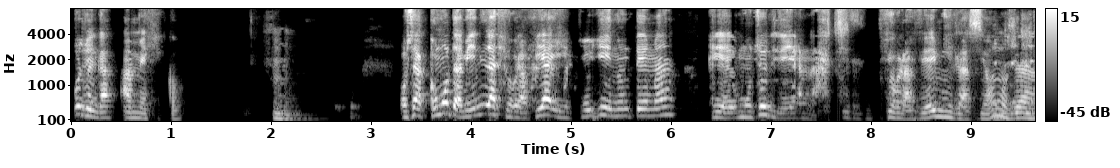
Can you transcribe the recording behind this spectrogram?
Pues venga, a México. O sea, como también la geografía influye en un tema que muchos dirían, ah, geografía y migración, o sea.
